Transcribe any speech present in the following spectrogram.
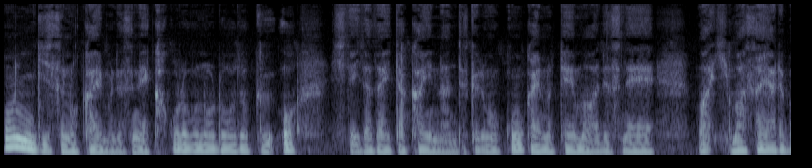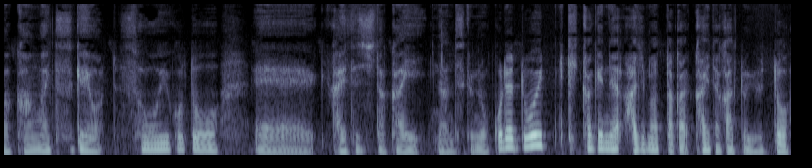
本日の回もですね過去ログの朗読をしていただいた回なんですけども今回のテーマはですねまあ暇さえあれば考え続けよう。そういうことを、えー、解説した回なんですけどもこれはどういうきっかけで始まったか書いたかというと、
